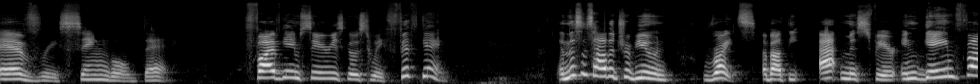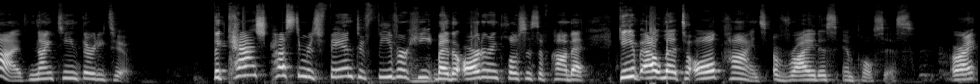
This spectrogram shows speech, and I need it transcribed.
every single day. Five game series goes to a fifth game. And this is how the Tribune writes about the atmosphere in Game 5, 1932. The cash customers fanned to fever heat by the ardor and closeness of combat gave outlet to all kinds of riotous impulses. All right?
